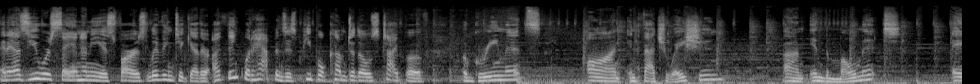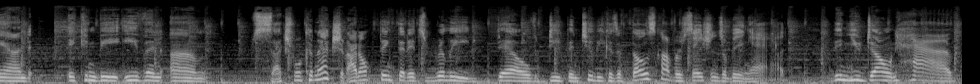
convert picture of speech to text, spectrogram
And as you were saying, honey, as far as living together, I think what happens is people come to those type of agreements on infatuation, um, in the moment, and it can be even um, sexual connection. I don't think that it's really delved deep into because if those conversations are being had, then you don't have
